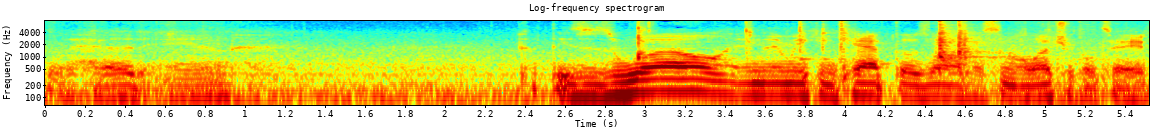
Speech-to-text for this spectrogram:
Go ahead and cut these as well, and then we can cap those off with some electrical tape.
